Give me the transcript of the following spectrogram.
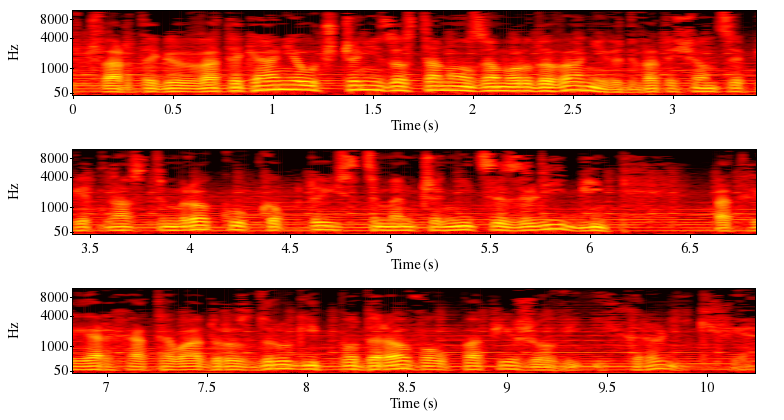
W czwartek w Watykanie uczczeni zostaną zamordowani w 2015 roku koptyjscy męczennicy z Libii. Patriarcha Taładros II podarował papieżowi ich relikwie.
